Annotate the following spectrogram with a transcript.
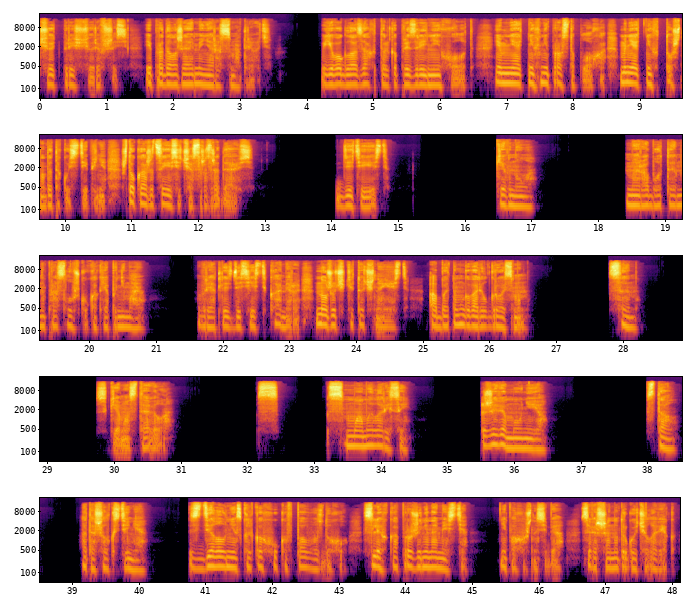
чуть прищурившись и продолжая меня рассматривать. В его глазах только презрение и холод, и мне от них не просто плохо, мне от них тошно до такой степени, что, кажется, я сейчас разрыдаюсь. «Дети есть?» Кивнула. «Мы работаем на прослушку, как я понимаю. Вряд ли здесь есть камеры, но жучки точно есть. Об этом говорил Гройсман. Сын, с кем оставила? С... с мамой Ларисой. Живем мы у нее. Встал, отошел к стене, сделал несколько хуков по воздуху, слегка пружиня на месте. Не похож на себя, совершенно другой человек.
